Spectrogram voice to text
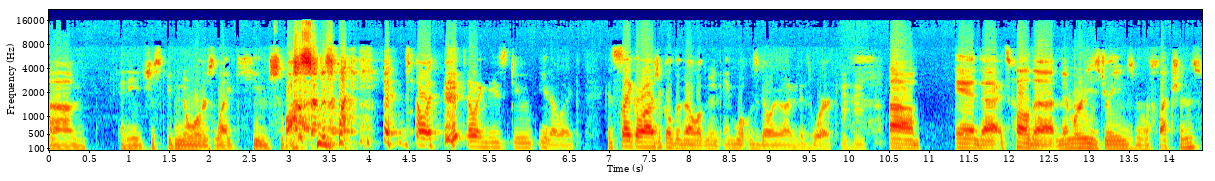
Um, and he just ignores like huge swaths of his life, telling telling these two, you know, like his psychological development and what was going on in his work. hmm Um, and uh, it's called uh, Memories, Dreams, and Reflections.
